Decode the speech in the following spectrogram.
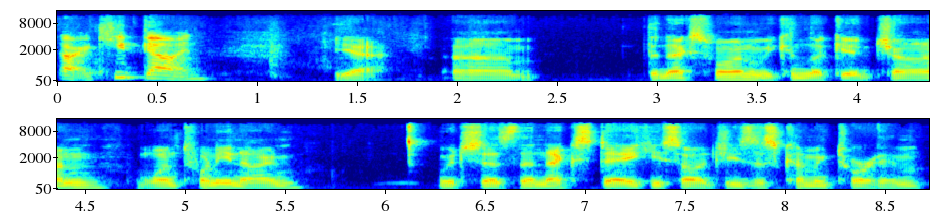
Sorry, keep going. Yeah. Um, the next one, we can look at John 129, which says, The next day he saw Jesus coming toward him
